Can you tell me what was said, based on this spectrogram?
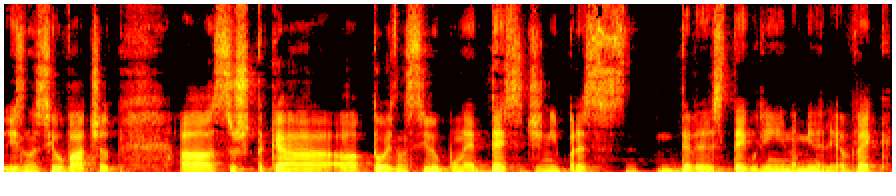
изнасилвачът. А, също така а, той изнасилил поне 10 жени през 90-те години на миналия век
